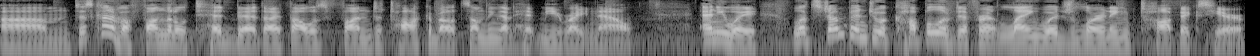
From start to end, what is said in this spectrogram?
Um, just kind of a fun little tidbit that I thought was fun to talk about, something that hit me right now. Anyway, let's jump into a couple of different language learning topics here.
